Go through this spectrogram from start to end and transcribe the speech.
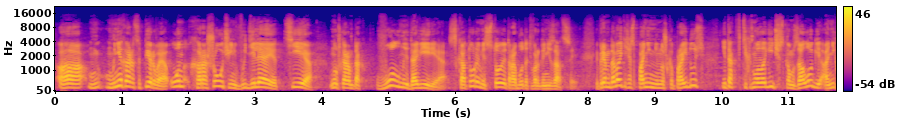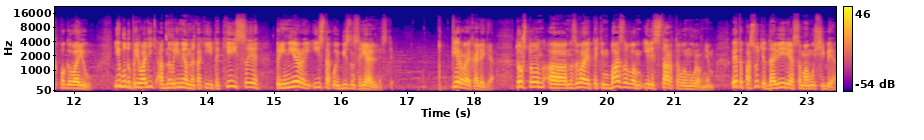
А, мне кажется, первое, он хорошо очень выделяет те, ну, скажем так, волны доверия, с которыми стоит работать в организации. И прям давайте сейчас по ним немножко пройдусь и так в технологическом залоге о них поговорю. И буду приводить одновременно какие-то кейсы, примеры из такой бизнес-реальности. Первое, коллеги, то, что он э, называет таким базовым или стартовым уровнем, это, по сути, доверие самому себе.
